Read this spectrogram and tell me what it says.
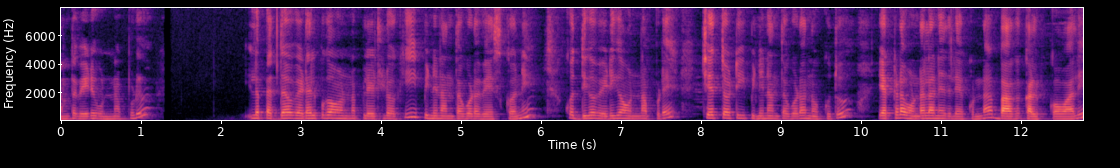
అంత వేడి ఉన్నప్పుడు ఇలా పెద్ద వెడల్పుగా ఉన్న ప్లేట్లోకి పిండినంతా కూడా వేసుకొని కొద్దిగా వేడిగా ఉన్నప్పుడే చేత్తోటి పిండినంతా కూడా నొక్కుతూ ఎక్కడ ఉండాలనేది లేకుండా బాగా కలుపుకోవాలి.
